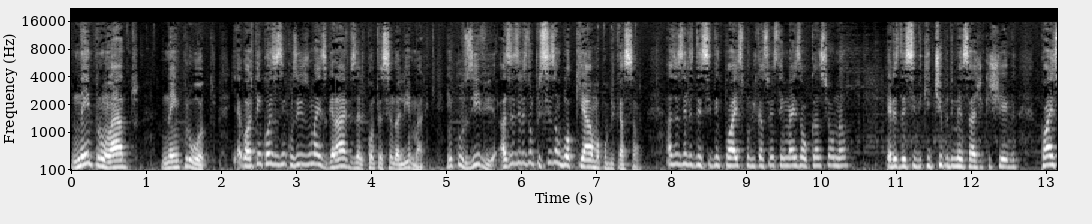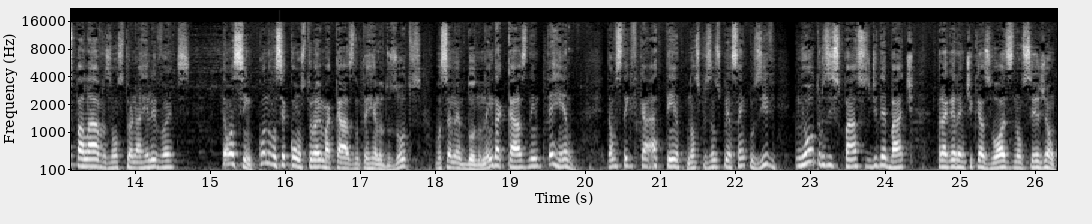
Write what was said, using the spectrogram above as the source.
nem para um lado, nem para o outro. E agora tem coisas, inclusive, mais graves acontecendo ali, Mark. Inclusive, às vezes eles não precisam bloquear uma publicação. Às vezes eles decidem quais publicações têm mais alcance ou não. Eles decidem que tipo de mensagem que chega, quais palavras vão se tornar relevantes. Então, assim, quando você constrói uma casa no terreno dos outros, você não é dono nem da casa nem do terreno. Então você tem que ficar atento. Nós precisamos pensar, inclusive, em outros espaços de debate para garantir que as vozes não sejam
